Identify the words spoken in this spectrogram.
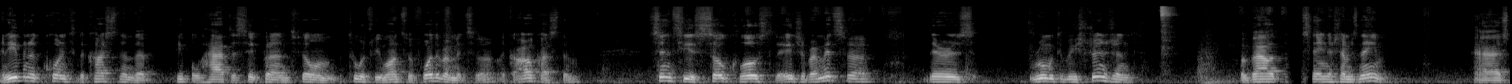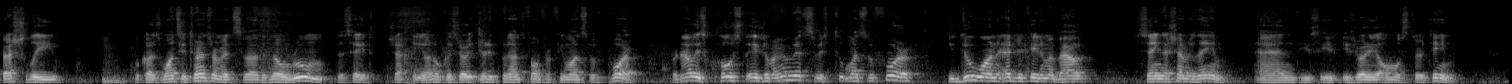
And even according to the custom that people have to say, put on tefillin two or three months before the bar mitzvah, like our custom, since he is so close to the age of bar mitzvah, there is room to be stringent about saying Hashem's name, uh, especially because once he turns from mitzvah, there's no room to say Shechiyanu because he's already put on phone for a few months before. But now he's close to the age of mitzvah, he's two months before, you do want to educate him about saying Hashem's name, and he's, he's, he's already almost 13.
